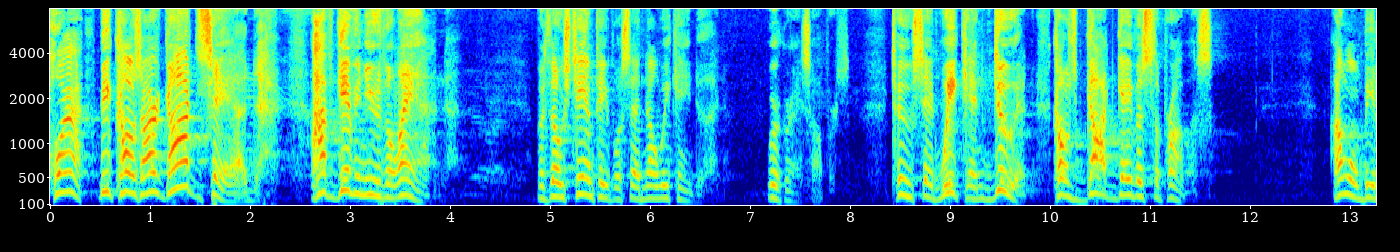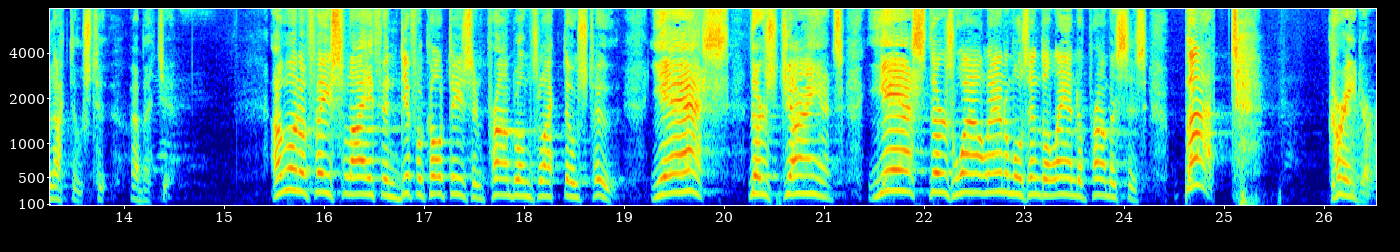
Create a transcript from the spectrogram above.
Why? Because our God said, I've given you the land. But those 10 people said, No, we can't do it. We're grasshoppers. Two said, We can do it because God gave us the promise. I won't be like those two. How about you? I want to face life and difficulties and problems like those two. Yes, there's giants. Yes, there's wild animals in the land of promises. But greater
